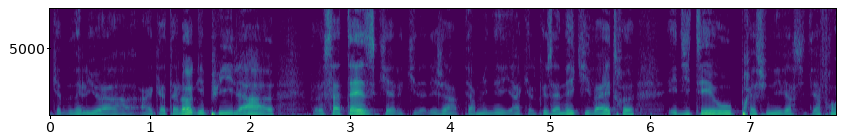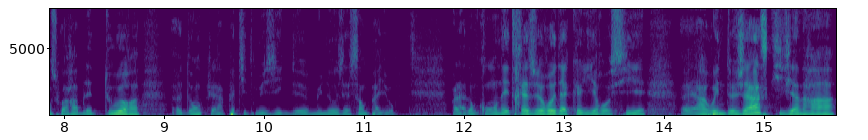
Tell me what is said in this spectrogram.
qui a donné lieu à, un catalogue. Et puis il a sa thèse qu'il a déjà terminée il y a quelques années, qui va être édité aux presses universitaires François Rabelais de Tours, donc la petite musique de Munoz et Sampaio. Voilà, donc on est très heureux d'accueillir aussi Erwin Dejas qui viendra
